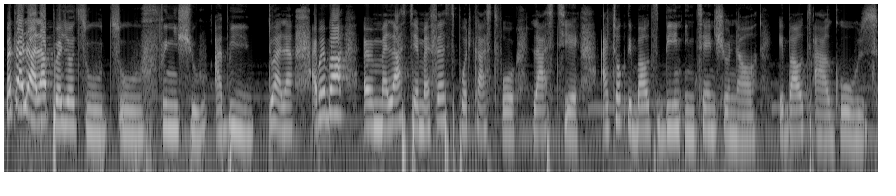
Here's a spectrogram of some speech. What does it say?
Better than allow pressure to to finish you. I be I remember um, my last year, my first podcast for last year, I talked about being intentional about our goals.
